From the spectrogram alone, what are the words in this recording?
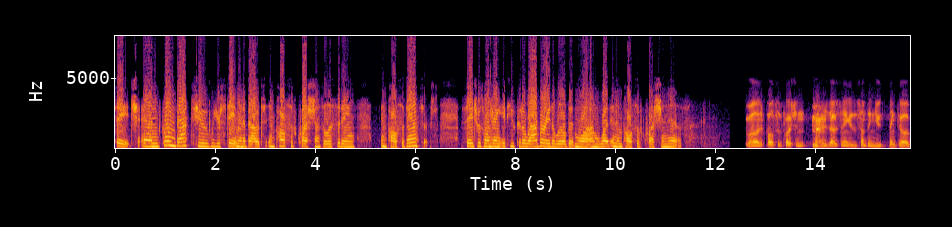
Sage, and going back to your statement about impulsive questions eliciting impulsive answers. Sage was wondering if you could elaborate a little bit more on what an impulsive question is. Well, an impulsive question, as I was saying, is something you think of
